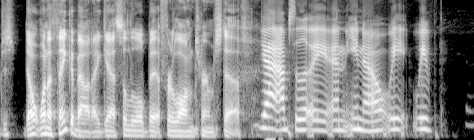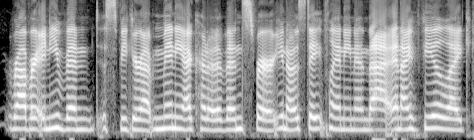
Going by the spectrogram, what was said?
just don't want to think about. I guess a little bit for long term stuff. Yeah, absolutely. And you know, we we've Robert and you've been a speaker at many Ag Credit events for, you know, estate planning and that. And I feel like,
